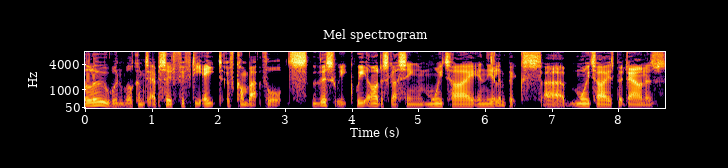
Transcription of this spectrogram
Hello, and welcome to episode 58 of Combat Thoughts. This week we are discussing Muay Thai in the Olympics. Uh, Muay Thai is put down as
